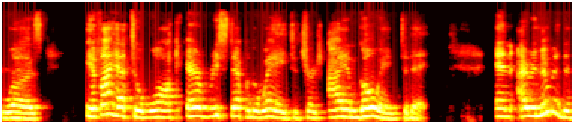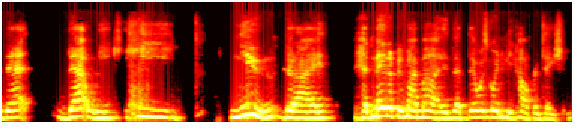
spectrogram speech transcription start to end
was if I have to walk every step of the way to church, I am going today. And I remember that that, that week, he knew that I had made up in my mind that there was going to be confrontation.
